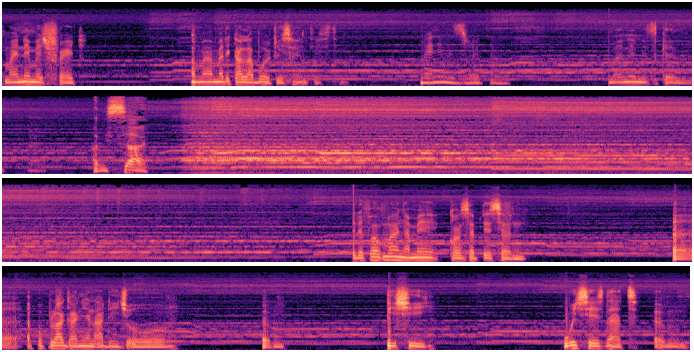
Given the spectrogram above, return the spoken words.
My name is Fred. I'm a medical laboratory scientist. My name is Rebecca. My name is Kelly. I'm sad. The Fama Nyame concept is an, uh, a popular Ghanaian adage or um, cliche, which says that um,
